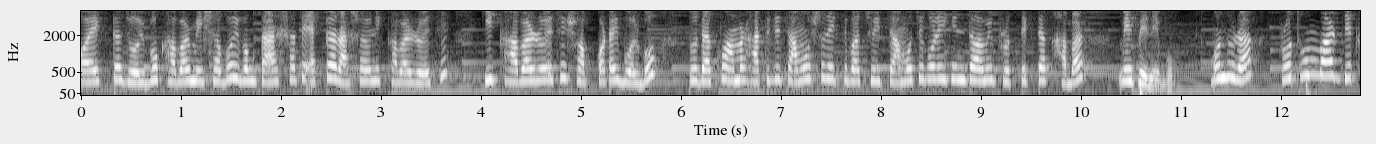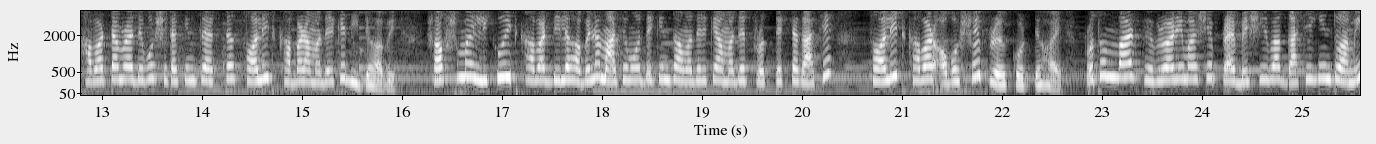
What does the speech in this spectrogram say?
কয়েকটা জৈব খাবার মেশাবো এবং তার সাথে একটা রাসায়নিক খাবার রয়েছে। কি খাবার রয়েছে সবকটাই বলব। তো দেখো, আমার হাতে যে চামচটা দেখতে পাচ্ছ, এই চামচে করেই কিন্তু আমি প্রত্যেকটা খাবার মেপে নেব। বন্ধুরা, প্রথমবার যে খাবারটা আমরা দেবো, সেটা কিন্তু একটা সলিড খাবার আমাদেরকে দিতে হবে। সবসময় লিকুইড খাবার দিলে হবে না, মাঝে মধ্যে কিন্তু আমাদেরকে আমাদের প্রত্যেকটা গাছে সলিড খাবার অবশ্যই প্রয়োগ করতে হয়। প্রথমবার ফেব্রুয়ারি মাসে প্রায় বেশিরভাগ গাছেই কিন্তু আমি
